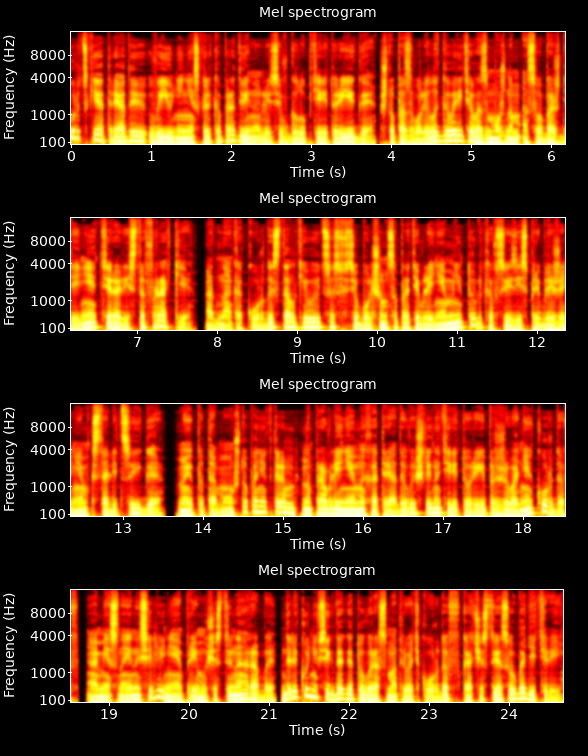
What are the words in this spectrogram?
курдские отряды в июне несколько продвинулись вглубь территории ИГ, что позволило говорить о возможном освобождении террористов Раки. Однако курды сталкиваются с все большим сопротивлением не только в связи с приближением к столице ИГ, но и потому, что по некоторым направлениям их отряды вышли на территории проживания курдов, а местное население, преимущественно арабы, далеко не всегда готовы рассматривать курдов в качестве освободителей.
